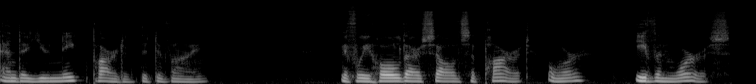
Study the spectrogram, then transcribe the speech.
and a unique part of the divine. If we hold ourselves apart, or, even worse,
